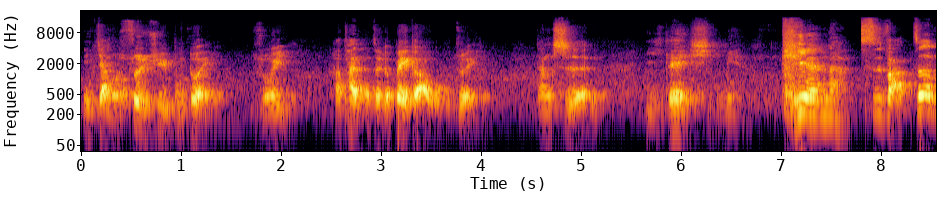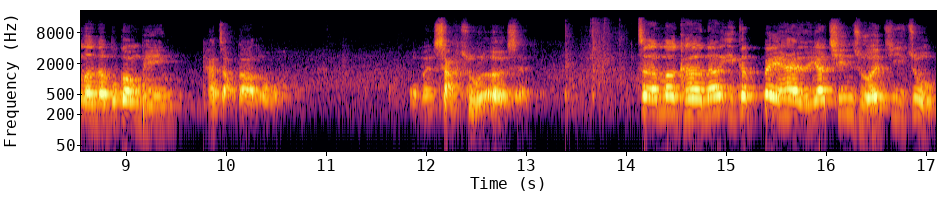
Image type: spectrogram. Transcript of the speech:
你讲的顺序不对，所以。他判了这个被告无罪，当事人以泪洗面。天哪，司法这么的不公平！他找到了我，我们上诉了二审。怎么可能一个被害人要清楚的记住，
